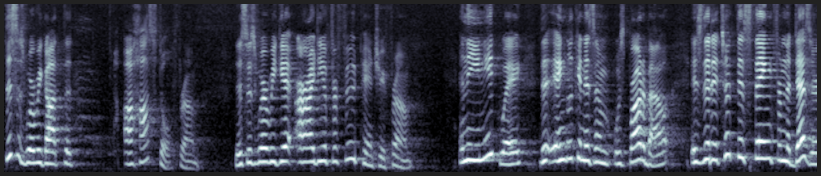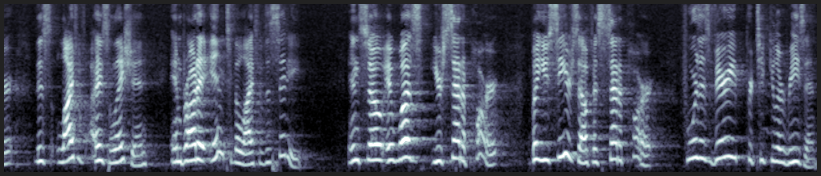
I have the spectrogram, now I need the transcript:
This is where we got the a hostel from. This is where we get our idea for food pantry from. And the unique way that Anglicanism was brought about is that it took this thing from the desert, this life of isolation, and brought it into the life of the city. And so it was, you're set apart, but you see yourself as set apart for this very particular reason.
